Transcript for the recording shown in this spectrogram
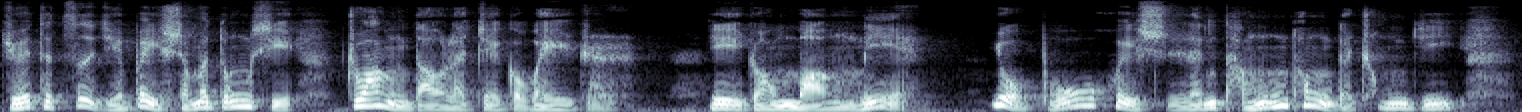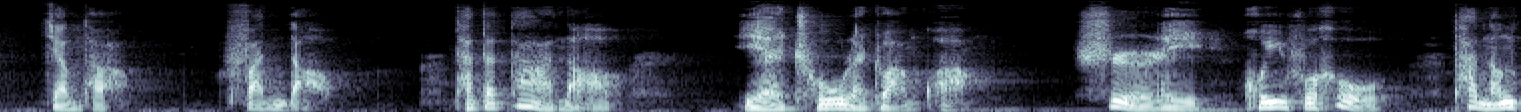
觉得自己被什么东西撞到了这个位置，一种猛烈、又不会使人疼痛的冲击将他翻倒，他的大脑也出了状况。视力恢复后，他能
